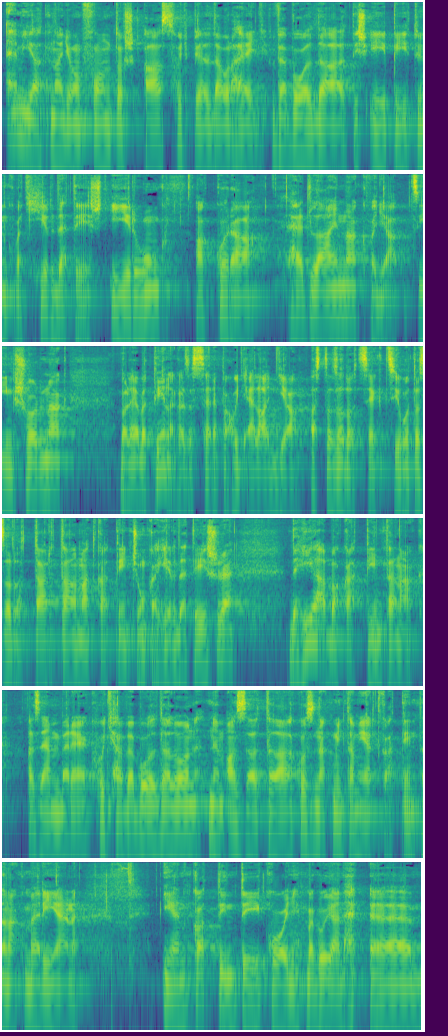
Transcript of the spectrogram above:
emiatt nagyon fontos az, hogy például ha egy weboldalt is építünk, vagy hirdetést írunk, akkor a headline-nak, vagy a címsornak valójában tényleg az a szerepe, hogy eladja azt az adott szekciót, az adott tartalmat, kattintsunk a hirdetésre, de hiába kattintanak az emberek, hogyha a weboldalon nem azzal találkoznak, mint amiért kattintanak, mert ilyen ilyen kattintékony, meg olyan e,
